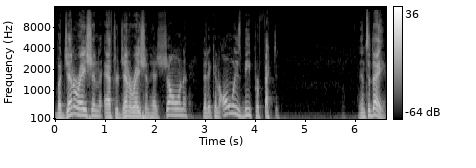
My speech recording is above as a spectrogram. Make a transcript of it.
but generation after generation has shown that it can always be perfected. And today,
